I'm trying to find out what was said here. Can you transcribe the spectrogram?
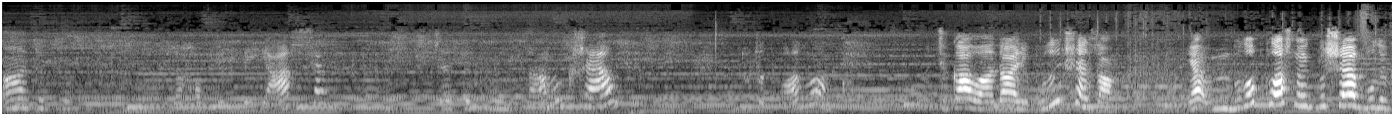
А, типу, захопити ясен? Це типу замок Шелфі? Тут два замки. Цікаво, а далі будуть ще замки? Я, було б класно, якби ще були б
